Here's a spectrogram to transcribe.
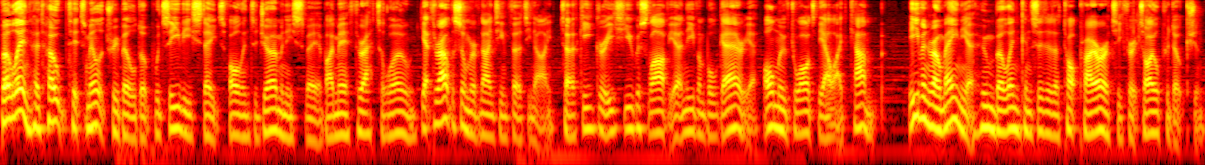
Berlin had hoped its military build-up would see these states fall into Germany's sphere by mere threat alone. Yet throughout the summer of 1939, Turkey, Greece, Yugoslavia and even Bulgaria all moved towards the Allied camp. Even Romania, whom Berlin considered a top priority for its oil production,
